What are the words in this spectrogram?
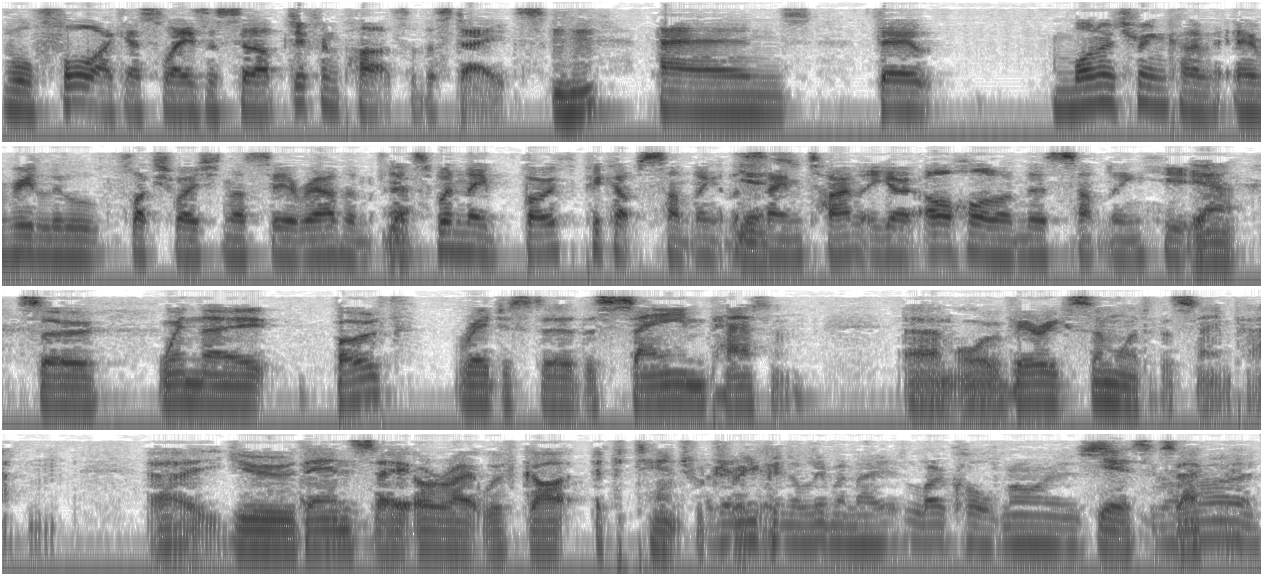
well, four, I guess, lasers set up different parts of the states, Mhm. and they're monitoring kind of every little fluctuation they see around them. Yeah. That's when they both pick up something at the Yes. same time that you go, oh, hold on, there's something here. Yeah. So when they both register the same pattern, um, or very similar to the same pattern, uh, you then say, all right, we've got a potential And then you can eliminate local noise. Yes, exactly. Right.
